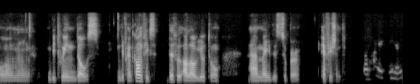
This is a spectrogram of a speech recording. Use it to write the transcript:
um, between those different configs that will allow you to uh, make this super efficient. Oh, hi, can you hear me?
